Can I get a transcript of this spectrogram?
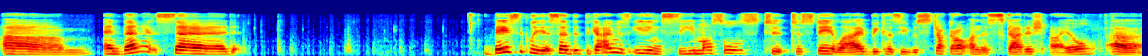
Um, and then it said, basically, it said that the guy was eating sea mussels to, to stay alive because he was stuck out on the Scottish Isle uh,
